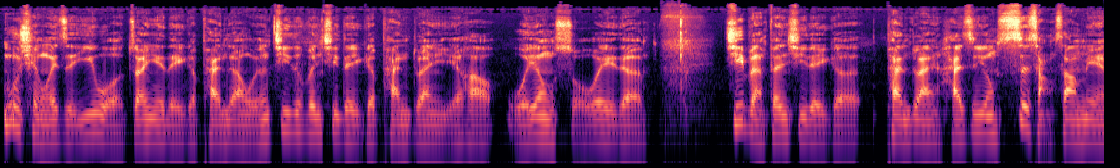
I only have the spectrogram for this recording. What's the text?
目前为止以我专业的一个判断，我用技术分析的一个判断也好，我用所谓的。基本分析的一个判断，还是用市场上面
